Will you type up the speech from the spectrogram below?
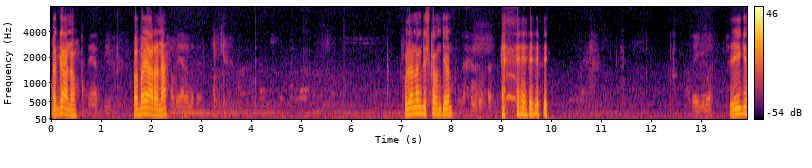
Magkano? Pabayaran na? Pabayaran na sir. Wala nang discount yon? Thank you boss. Sige.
